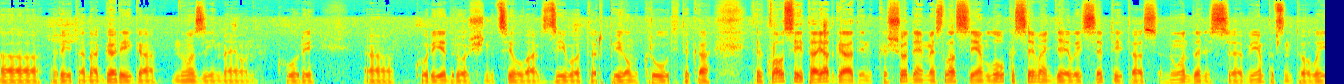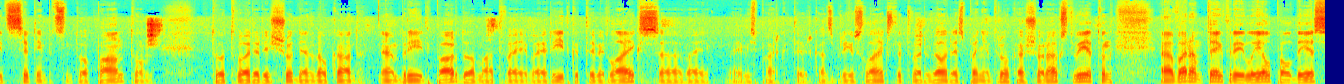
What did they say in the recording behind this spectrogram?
arī tādā garīgā nozīmē un kuri uh, kur iedrošina cilvēks dzīvot ar pilnu krūti. Tā kā, tad klausītāji atgādina, ka šodien mēs lasījām Lūkas evaņģēlijas 7. nodaļas uh, 11. līdz 17. pantu, un to tu vari arī šodien vēl kādu uh, brīdi pārdomāt, vai, vai rīt, kad tev ir laiks, uh, vai, vai vispār, kad tev ir kāds brīvs laiks, tad vari vēlreiz paņemt rokā šo rakstu vietu, un uh, varam teikt arī lielu paldies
